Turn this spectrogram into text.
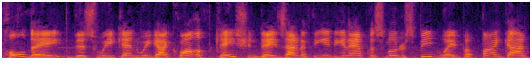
pole day this weekend. We got qualification days out at the Indianapolis Motor Speedway. But by God,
